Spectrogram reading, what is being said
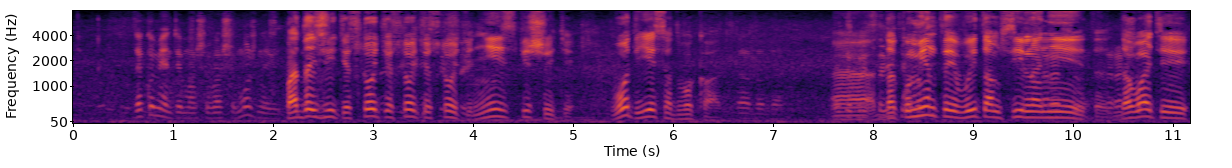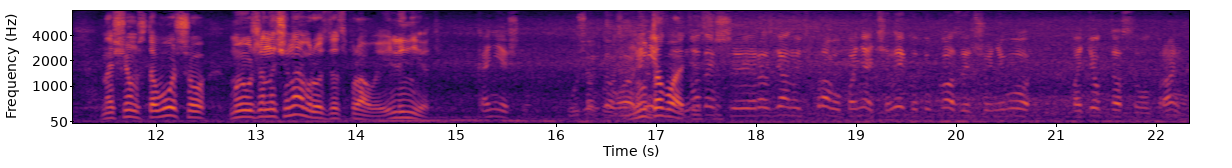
Документы, Маша, ваши можно видеть? Подождите, стойте, стойте, стойте, не спешите. Вот есть адвокат. Да, да, да. Э, Документы вы там сильно не Хорошо, это. хорошо. Давайте начнем с того, что мы уже начинаем розгляд справы или нет? Конечно. Уже Ну Конечно, давайте. Надо же разглянуть справу, понять. Человек вот указывает, что у него потек тосол, правильно?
